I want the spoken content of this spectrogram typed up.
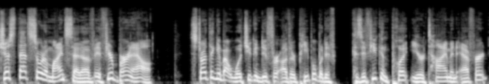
just that sort of mindset of if you're burnt out, start thinking about what you can do for other people. But if, because if you can put your time and effort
